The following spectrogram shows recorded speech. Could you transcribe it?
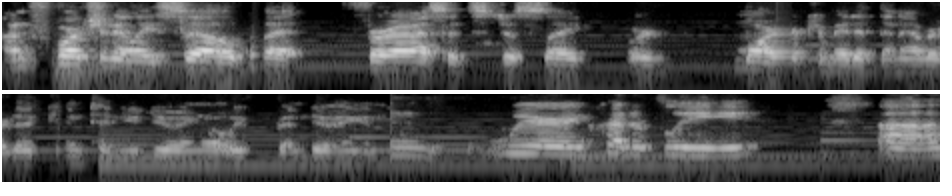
Unfortunately, so, but for us, it's just like we're more committed than ever to continue doing what we've been doing. And we're incredibly uh,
